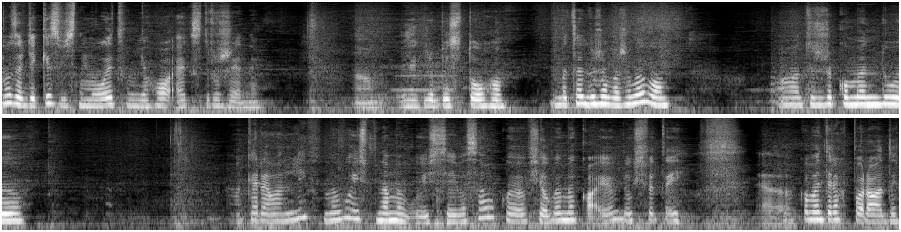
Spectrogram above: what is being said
Ну, завдяки, звісно, молитвам його екс-дружини. Як же того. Бо це дуже важливо. Тож рекомендую. Кереван Лів, мивуюсь, намивуюся і веселкою, все, вимикаю, Дух Святий. Е, В коментарях поради.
